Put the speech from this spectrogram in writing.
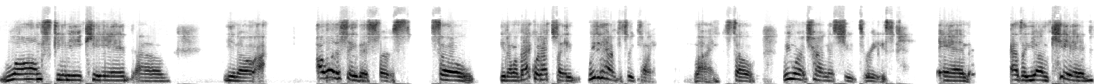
long, skinny kid. Um, you know, I, I want to say this first. So, you know, back when I played, we didn't have the three point line. So we weren't trying to shoot threes. And as a young kid,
